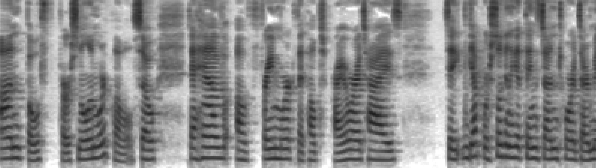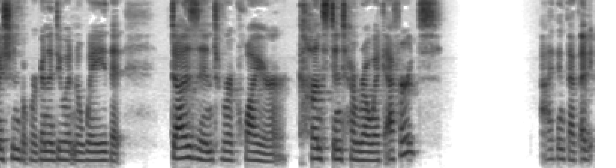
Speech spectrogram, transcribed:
on both personal and work level. So to have a framework that helps prioritize, say, yep, we're still going to get things done towards our mission, but we're going to do it in a way that doesn't require constant heroic efforts. I think that's I mean,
